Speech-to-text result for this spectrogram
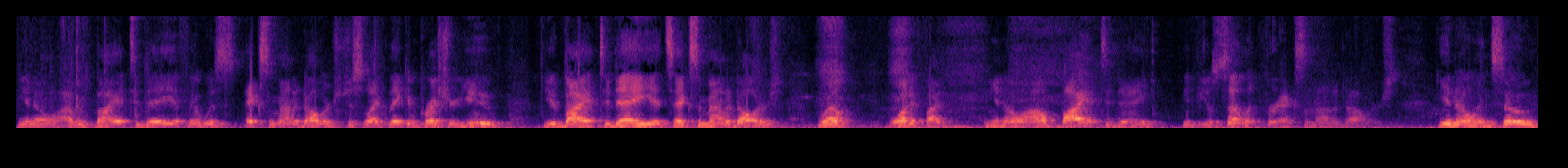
you know, I would buy it today if it was X amount of dollars. Just like they can pressure you, you buy it today, it's X amount of dollars. Well, what if I, you know, I'll buy it today if you'll sell it for X amount of dollars. You know, and so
